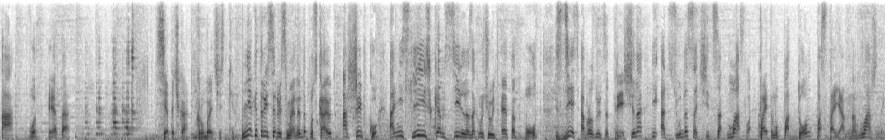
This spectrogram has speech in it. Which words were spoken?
а вот это сеточка грубой очистки. Некоторые сервисмены допускают ошибку. Они слишком сильно закручивают этот болт. Здесь образуется трещина и отсюда сочится масло. Поэтому поддон постоянно влажный.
